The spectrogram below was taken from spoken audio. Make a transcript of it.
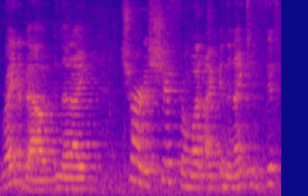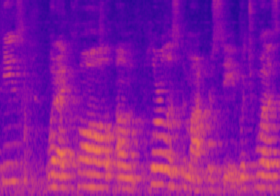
write about, in that I chart a shift from what I, in the 1950s, what I call um, pluralist democracy, which was,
